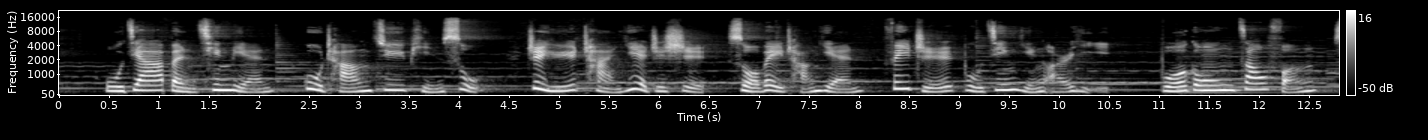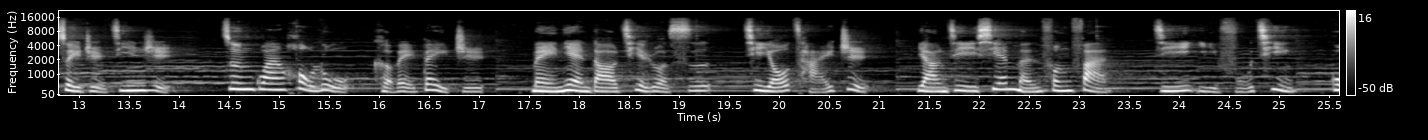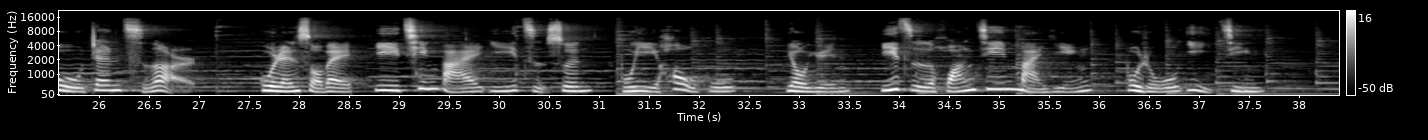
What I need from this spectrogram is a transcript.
吾家本清廉。”故常居贫素。至于产业之事，所谓常言，非直不经营而已。伯公遭逢，遂至今日。尊官厚禄，可谓备之。每念到妾若斯，岂由才智？仰继先门风范，即以福庆，故真此耳。古人所谓“以清白以子孙，不亦厚乎？”又云：“以子黄金满盈，不如一金。”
